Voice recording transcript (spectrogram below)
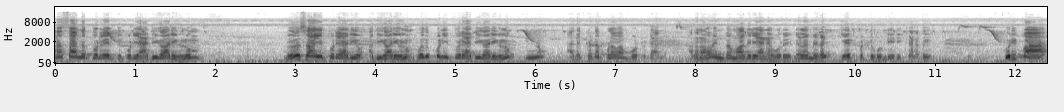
அரசாங்கத்துறையில் இருக்கக்கூடிய அதிகாரிகளும் விவசாயத்துறை அதிகாரிகளும் பொதுப்பணித்துறை அதிகாரிகளும் இன்னும் அதை கிடப்பில் தான் போட்டிருக்காங்க. அதனால தான் இந்த மாதிரியான ஒரு நிலைமைகள் ஏற்பட்டு கொண்டு இருக்கிறது குறிப்பாக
